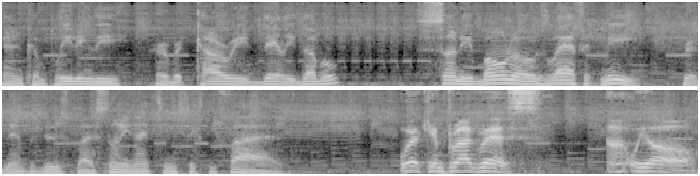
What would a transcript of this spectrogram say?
And completing the Herbert Khaury Daily Double, Sonny Bono's Laugh at Me, written and produced by Sonny 1965. Work in progress, aren't we all?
